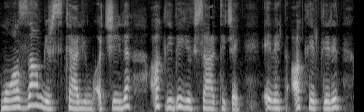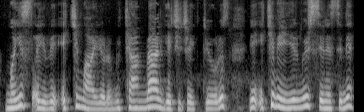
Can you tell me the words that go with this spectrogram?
muazzam bir stelyum açıyla akrebi yükseltecek. Evet akreplerin Mayıs ayı ve Ekim ayları mükemmel geçecek diyoruz ve 2023 senesini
